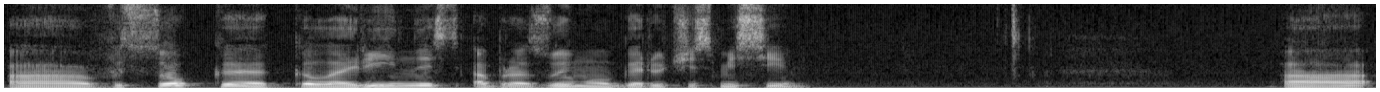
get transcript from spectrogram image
а высокая калорийность образуемого горючей смеси. А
